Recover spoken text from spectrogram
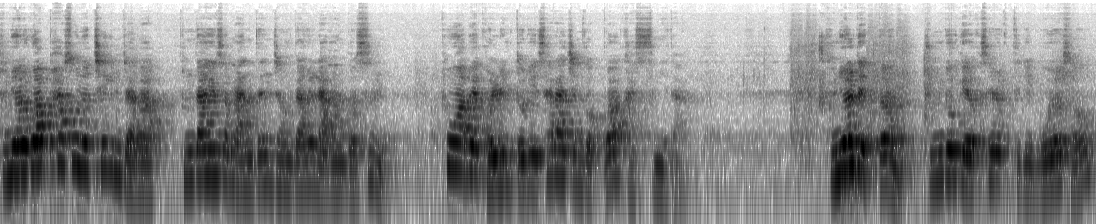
분열과 파손의 책임자가 분당에서 만든 정당을 나간 것은 통합의 걸림돌이 사라진 것과 같습니다. 분열됐던 중도개혁 세력들이 모여서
